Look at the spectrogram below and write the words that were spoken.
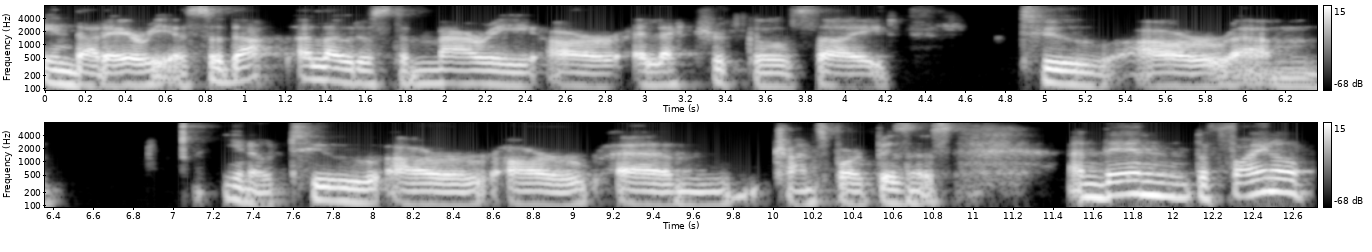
in that area. So that allowed us to marry our electrical side to our um, you know, to our our um, transport business. And then the final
